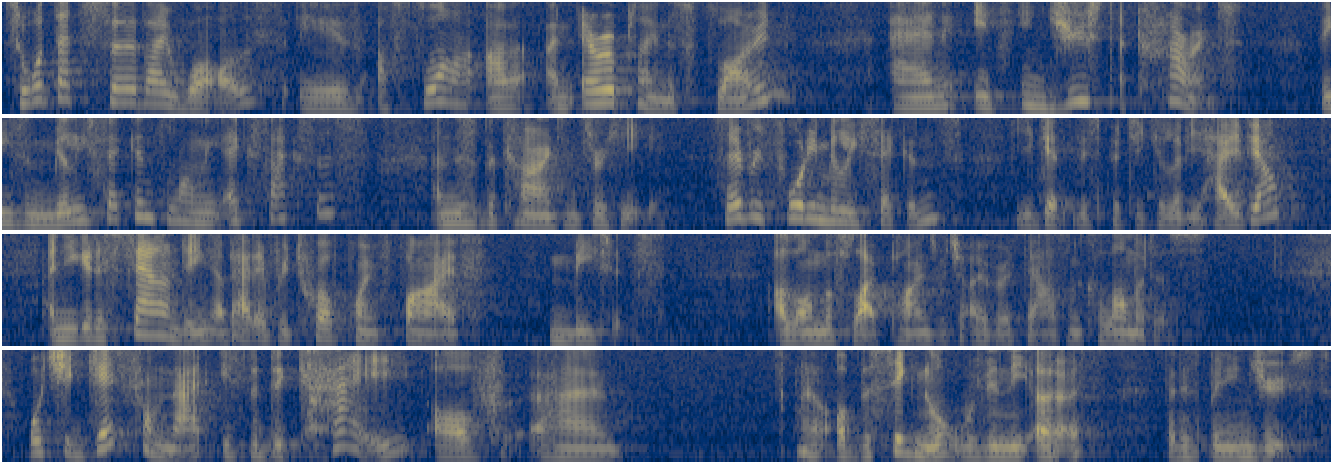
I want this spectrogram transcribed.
So what that survey was is uh, an aeroplane has flown and it's induced a current. These are milliseconds along the x-axis and this is the current in through here. So every 40 milliseconds you get this particular behaviour and you get a sounding about every 12.5 metres along the flight planes, which are over 1,000 kilometres. What you get from that is the decay of, uh, of the signal within the Earth that has been induced.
